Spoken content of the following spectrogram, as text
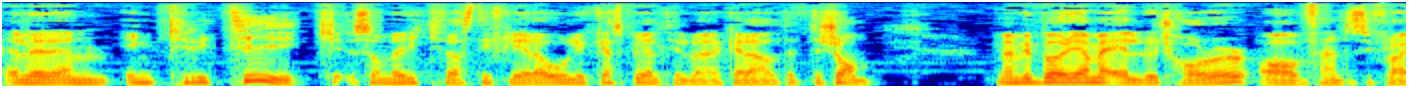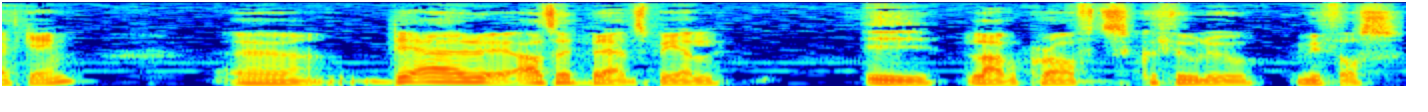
eller en, en kritik som riktas till flera olika speltillverkare allt eftersom. Men vi börjar med Eldritch Horror av Fantasy Flight Game. Eh, det är alltså ett brädspel i Lovecrafts Cthulhu-mythos.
